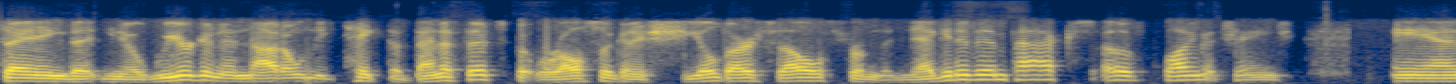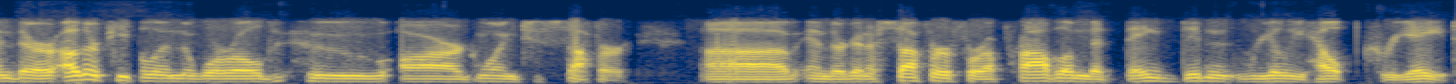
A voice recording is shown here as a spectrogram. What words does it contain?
saying that you know we're going to not only take the benefits, but we're also going to shield ourselves from the negative impacts of climate change. And there are other people in the world who are going to suffer, uh, and they're going to suffer for a problem that they didn't really help create.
